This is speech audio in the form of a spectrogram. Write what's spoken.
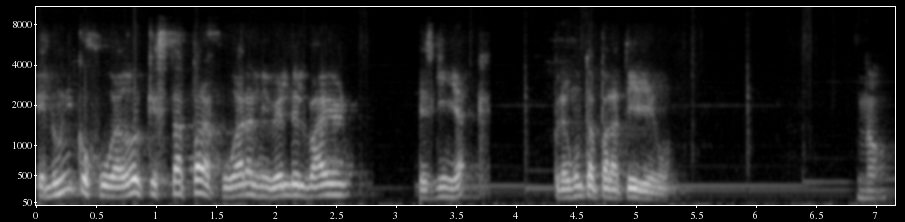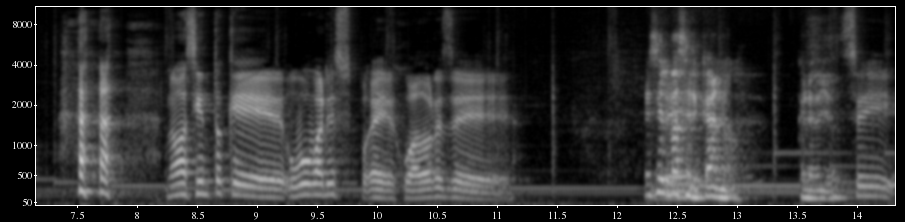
¿el único jugador que está para jugar al nivel del Bayern es Guiñac? Pregunta para ti, Diego. No. No, siento que hubo varios eh, jugadores de. Es el más cercano, creo yo. Sí.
